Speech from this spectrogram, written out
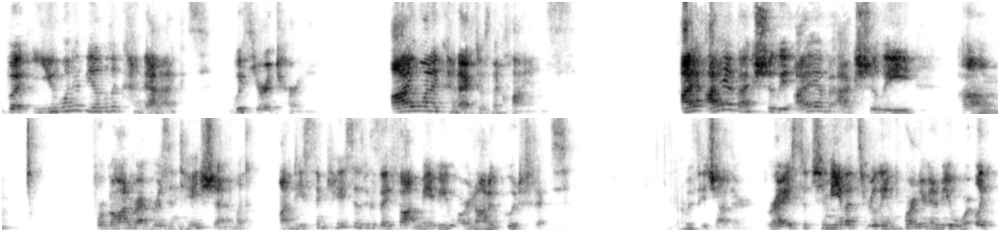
but you want to be able to connect with your attorney. I want to connect with my clients. I, I have actually, I have actually um, foregone representation, like on decent cases, because I thought maybe we're not a good fit with each other, right? So to me, that's really important. You're going to be like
